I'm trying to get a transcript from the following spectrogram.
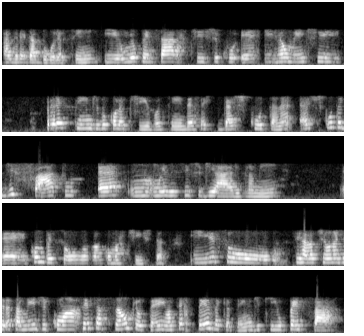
agregadora, assim, e o meu pensar artístico, ele realmente prescinde do coletivo, assim, dessa, da escuta, né? A escuta, de fato, é um, um exercício diário para mim, é, como pessoa, como artista. E isso se relaciona diretamente com a sensação que eu tenho, a certeza que eu tenho de que o pensar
